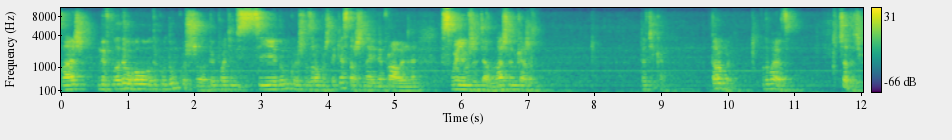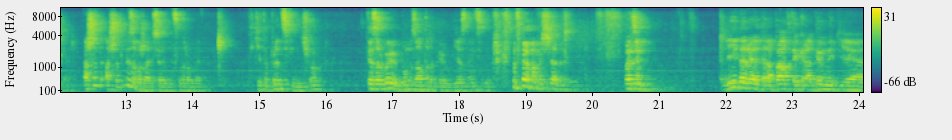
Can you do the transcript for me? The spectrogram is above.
знаєш, не вкладе в голову таку думку, що ти потім з цією думкою, що зробиш таке страшне і неправильне своїм життям. Знаєш, він каже: Та чекай, та роби, оце. Що ти чекаєш? А що, а що тобі заважає сьогодні це зробити? Такі, то в принципі нічого. Ти зробив і бум, завтра ти в в'язниці, наприклад. Потім лідери, терапевти, креативники,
